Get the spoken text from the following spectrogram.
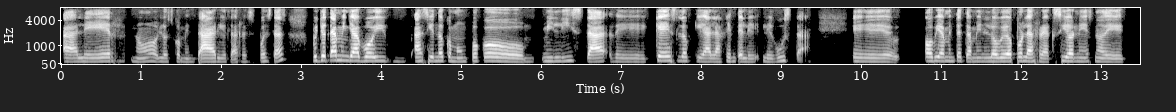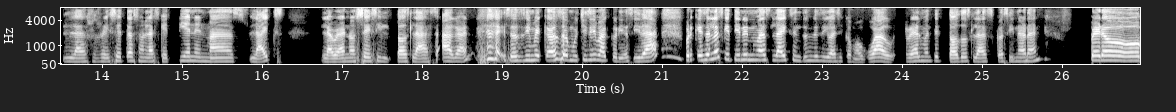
a, leer los comentarios, las respuestas, pues yo también ya voy haciendo como un poco mi lista de qué es lo que a la gente le, gusta. Eh, obviamente también lo veo por las reacciones, ¿no? De las recetas son las que tienen más likes. La verdad no sé si todos las hagan. Eso sí me causa muchísima curiosidad, porque son las que tienen más likes, entonces digo así como, wow, realmente todos las cocinarán. Pero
